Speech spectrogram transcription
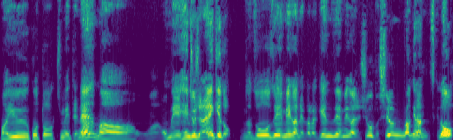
まあ、いうことを決めてね、まあ、お名返上じゃないけど、増税メガネから減税メガネしようとしてるわけなんですけど、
